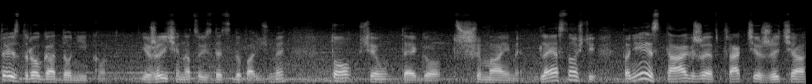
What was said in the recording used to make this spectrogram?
To jest droga donikąd. Jeżeli się na coś zdecydowaliśmy, to się tego trzymajmy. Dla jasności, to nie jest tak, że w trakcie życia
